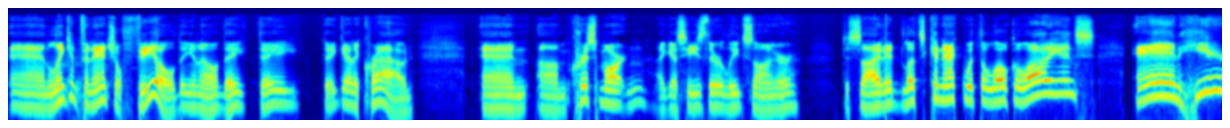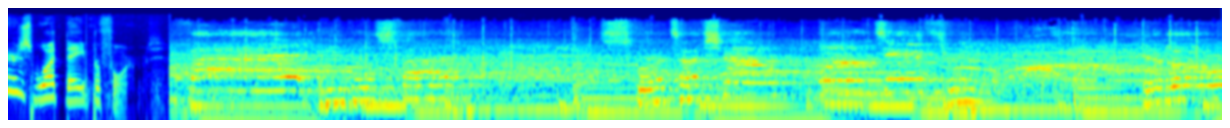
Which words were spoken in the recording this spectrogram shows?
and Lincoln Financial Field. You know, they they they get a crowd, and um, Chris Martin, I guess he's their lead songer, decided let's connect with the local audience, and here's what they performed. Score a touchdown. One, two, three. Hit 'em low.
